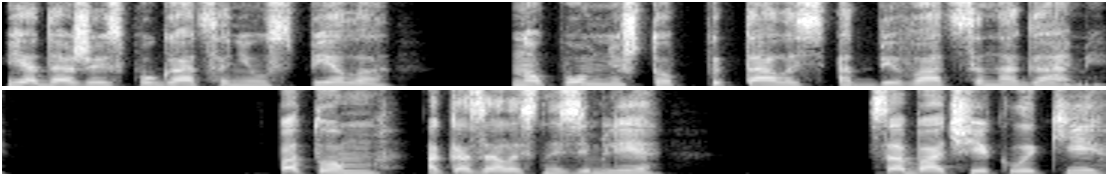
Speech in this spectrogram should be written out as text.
Я даже испугаться не успела, но помню, что пыталась отбиваться ногами. Потом оказалась на земле. Собачьи клыки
